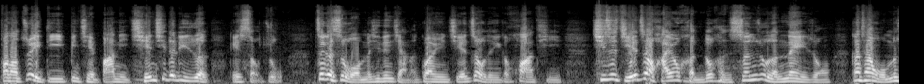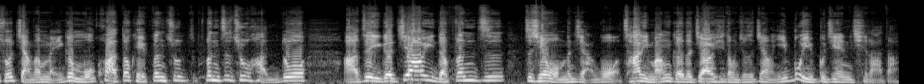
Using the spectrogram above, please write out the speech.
放到最低，并且把你前期的利润给守住。这个是我们今天讲的关于节奏的一个话题。其实节奏还有很多很深入的内容。刚才我们所讲的每一个模块都可以分出分支出很多啊，这一个交易的分支。之前我们讲过，查理芒格的交易系统就是这样一步一步建立起来的。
